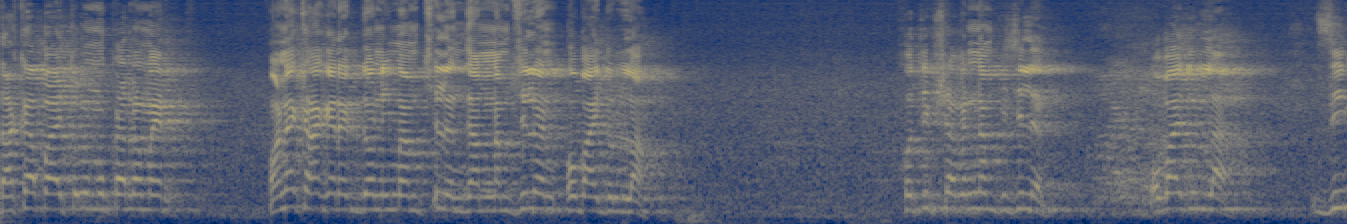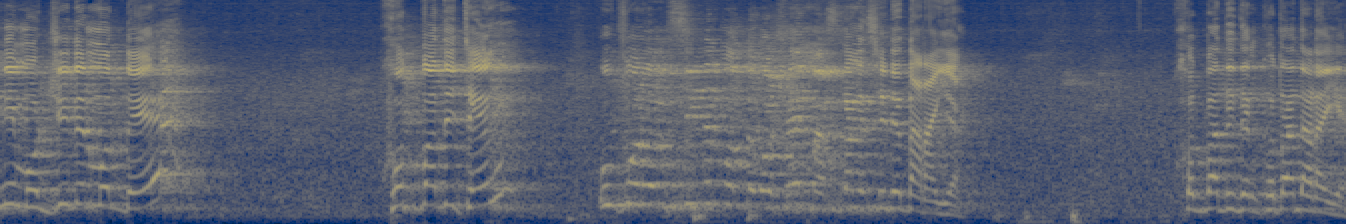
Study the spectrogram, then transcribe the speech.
ঢাকা বায়তুল মুকাররমের অনেক আগের একজন ইমাম ছিলেন, যার নাম ছিলেন ওবায়দুল্লাহ। খতিব সাহেবের নাম কি ছিলেন? ওবায়দুল্লাহ। যিনি মসজিদের মধ্যে খোদবা দিতেন উপরের সিটের মধ্যে বসে মাঝখানে সিটে দাঁড়াইয়া। খোদবা দিতেন, কোথায় দাঁড়াইয়া?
